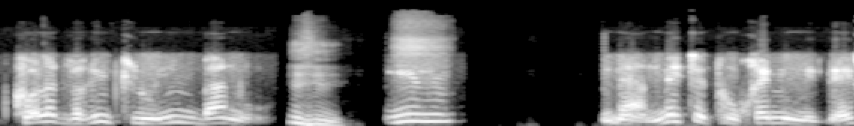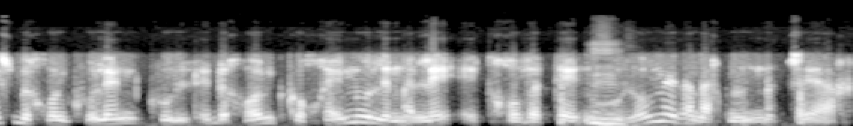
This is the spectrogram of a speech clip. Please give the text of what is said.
כל הדברים תלויים בנו. אם נאמץ את רוחנו, נתגייס בכל, כולן, כול, בכל כוחנו למלא את חובתנו. הוא לא אומר אנחנו ננצח.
